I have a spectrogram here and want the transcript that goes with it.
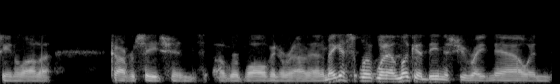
seeing a lot of conversations uh, revolving around that. Mean, I guess when, when I look at the industry right now, and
